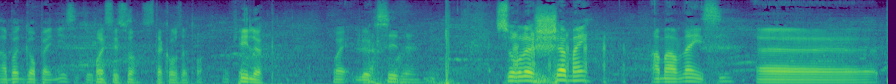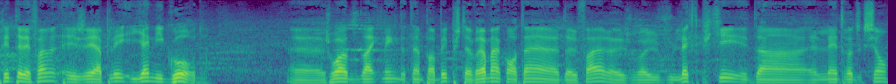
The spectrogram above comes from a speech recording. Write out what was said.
En bonne compagnie, c'est tout. Oui, c'est ça. C'est à cause de toi. Puis Luc. Ouais, Luc. Merci. de- Sur le chemin, en m'en venant ici, euh, pris le téléphone et j'ai appelé Yanni Gourde, euh, joueur du Lightning de Tampa Bay. Puis j'étais vraiment content de le faire. Euh, Je vais vous l'expliquer dans l'introduction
